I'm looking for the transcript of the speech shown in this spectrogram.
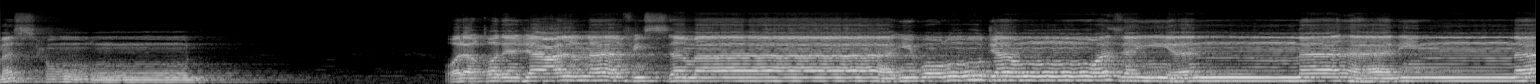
مسحورون. ولقد جعلنا في السماء بروجا وزيناها للناظرين.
